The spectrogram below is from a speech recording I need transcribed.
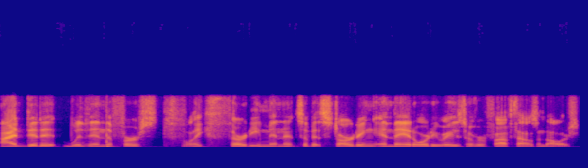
I did it within the first like 30 minutes of it starting and they had already raised over $5000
